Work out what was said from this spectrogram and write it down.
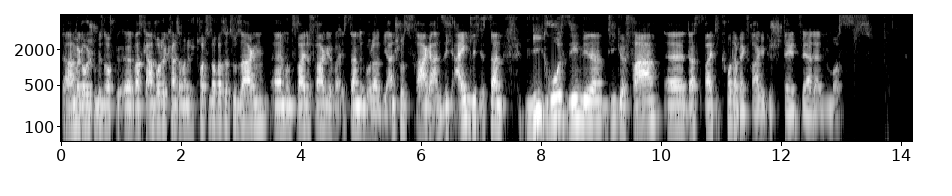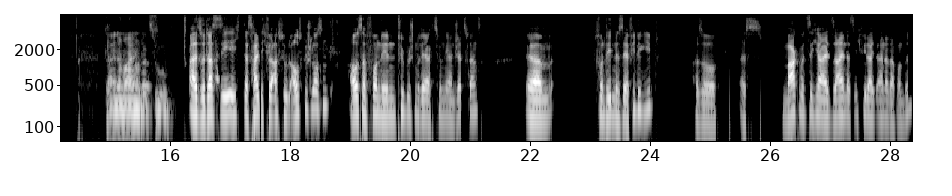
Da haben wir, glaube ich, schon ein bisschen auf äh, was geantwortet, kannst aber natürlich trotzdem noch was dazu sagen. Ähm, und zweite Frage ist dann, oder die Anschlussfrage an sich eigentlich ist dann, wie groß sehen wir die Gefahr, äh, dass bald die Quarterback-Frage gestellt werden muss? Deine Meinung dazu? Also das sehe ich, das halte ich für absolut ausgeschlossen, außer von den typischen reaktionären Jets-Fans, ähm, von denen es sehr viele gibt. Also es mag mit Sicherheit sein, dass ich vielleicht einer davon bin.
